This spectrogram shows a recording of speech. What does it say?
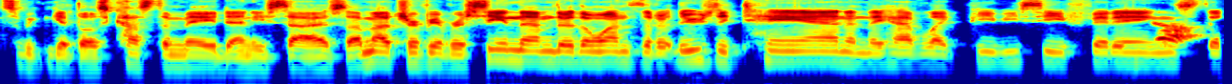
so we can get those custom made to any size. So I'm not sure if you've ever seen them. They're the ones that are usually tan and they have like PVC fittings yeah. that,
